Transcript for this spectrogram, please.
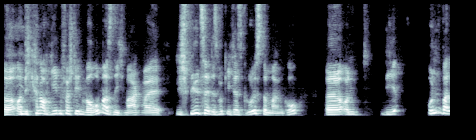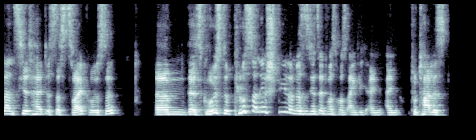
Äh, und ich kann auch jeden verstehen, warum er es nicht mag, weil die Spielzeit ist wirklich das größte Manko. Äh, und die Unbalanciertheit ist das zweitgrößte. Ähm, das größte Plus an dem Spiel, und das ist jetzt etwas, was eigentlich ein, ein totales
